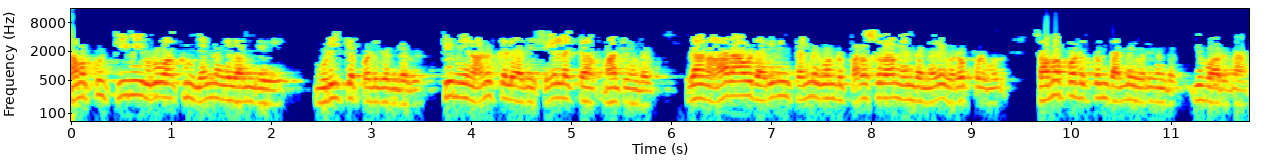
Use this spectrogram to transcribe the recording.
நமக்குள் தீமையை உருவாக்கும் எண்ணங்கள் அங்கே முறிக்கப்படுகின்றது. தீமையின் அணுக்களை அதை செயலக்க மாற்றுகின்றது. இதான் ஆறாவது அறிவின் தன்மை கொண்டு பரசுராம் என்ற நிலை வரப்படும் சமப்படுத்தும் தன்மை வருகின்றது. இவ்வாறுதான்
